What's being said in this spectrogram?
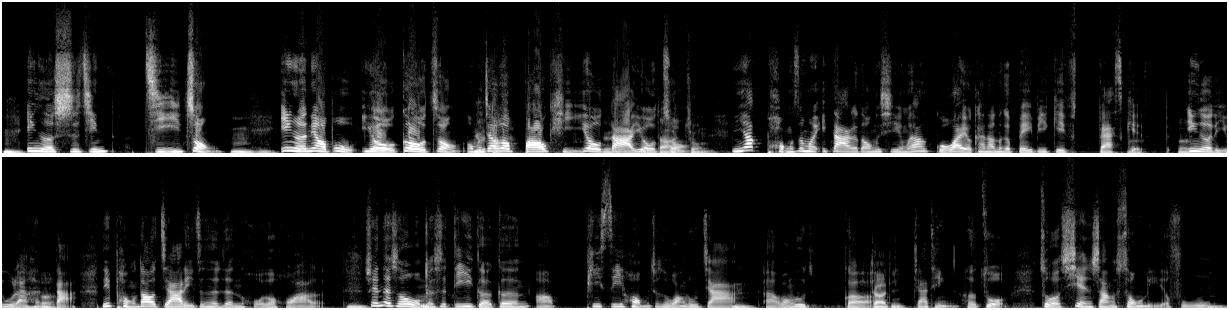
嗯，婴儿湿巾极重，嗯，婴儿尿布有够重，我们叫做 bulky，又大又重。你要捧这么一大个东西，我们要国外有看到那个 baby gift basket，婴儿礼物篮很大，你捧到家里真的人活都花了。所以那时候我们是第一个跟啊。PC Home 就是网络家啊、嗯呃，网络个家庭家庭合作做线上送礼的服务。嗯、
